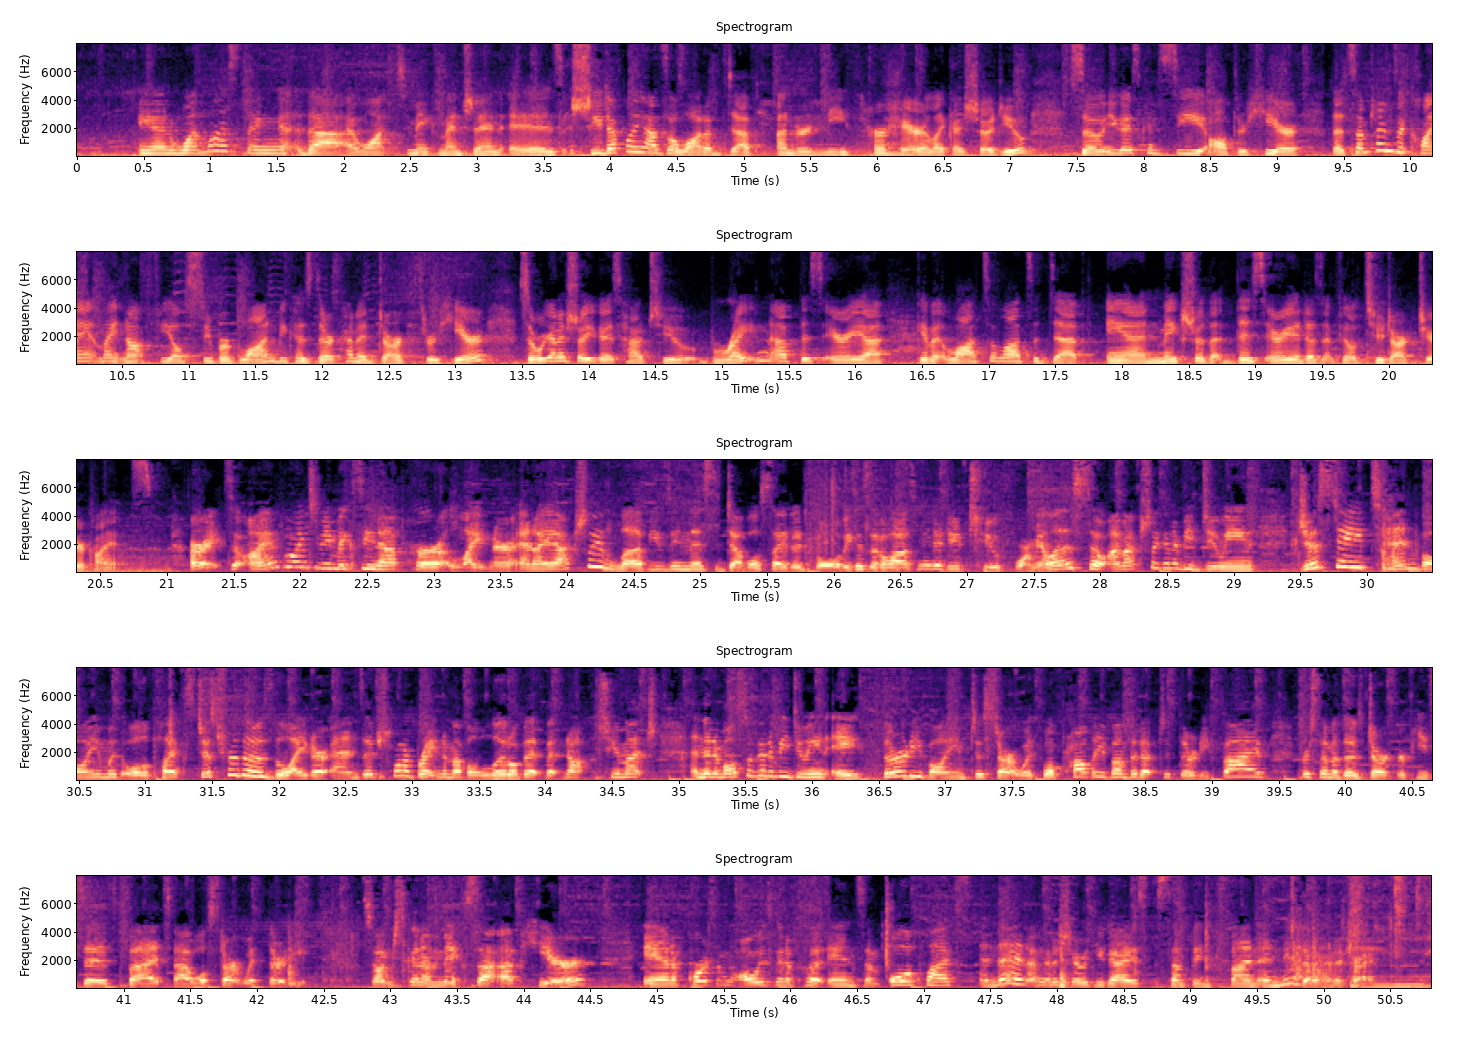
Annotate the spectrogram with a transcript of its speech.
And one last thing that I want to make mention is she definitely has a lot of depth underneath her hair like I showed you. So you guys can see all through here that sometimes a client might not feel super blonde because they're kind of dark through here. So we're gonna show you guys how to brighten up this area, give it lots and lots of depth and make sure that this area doesn't feel too dark to your clients. All right, so I am going to be mixing up her lightener, and I actually love using this double-sided bowl because it allows me to do two formulas. So I'm actually gonna be doing just a 10 volume with Olaplex, just for those lighter ends. I just wanna brighten them up a little bit, but not too much. And then I'm also gonna be doing a 30 volume to start with. We'll probably bump it up to 35 for some of those darker pieces, but uh, we'll start with 30. So I'm just gonna mix that up here. And of course, I'm always gonna put in some Olaplex, and then I'm gonna share with you guys something fun and new that I'm gonna try.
